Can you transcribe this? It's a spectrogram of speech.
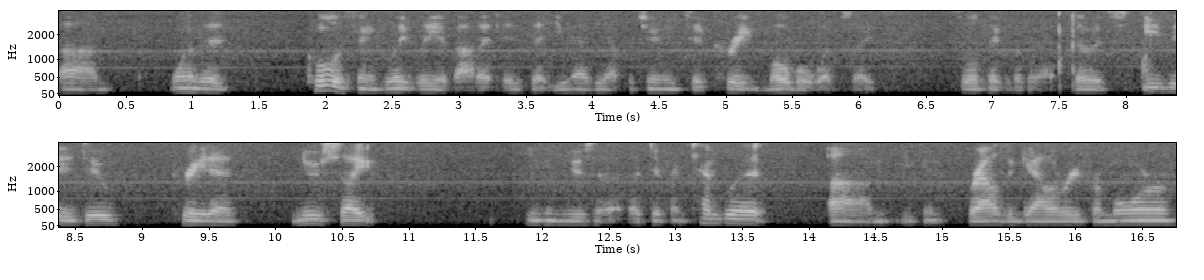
Um, one of the coolest things lately about it is that you have the opportunity to create mobile websites. So we'll take a look at that. So it's easy to do. Create a new site. You can use a, a different template. Um, you can browse a gallery for more.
